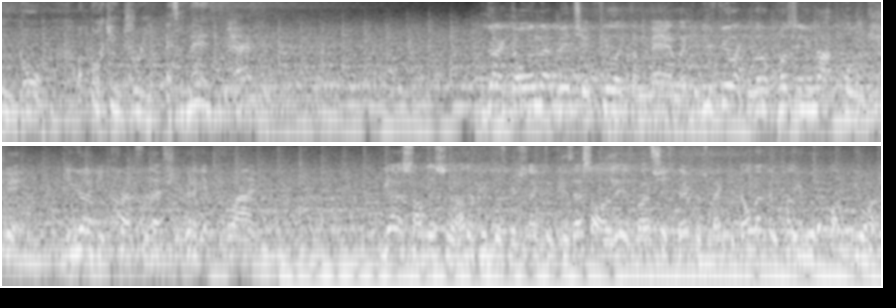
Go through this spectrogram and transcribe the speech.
Fucking goal, a fucking dream. As a man, you have to. You gotta go in that bitch and feel like the man. Like if you feel like a little pussy, you're not pulling shit. You gotta be prepped for that shit. You gotta get primed. You gotta stop listening to other people's perspective, because that's all it is, bro. It's just their perspective. Don't let them tell you who the fuck you are.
